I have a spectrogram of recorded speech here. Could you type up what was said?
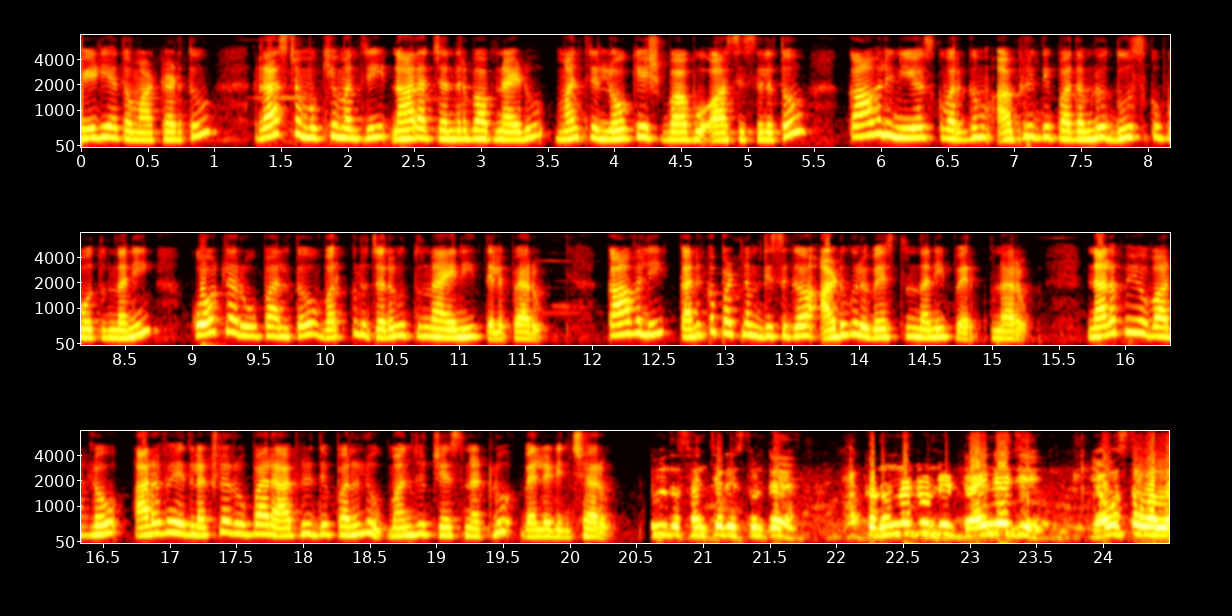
మీడియాతో మాట్లాడుతూ రాష్ట్ర ముఖ్యమంత్రి నారా చంద్రబాబు నాయుడు మంత్రి లోకేష్ బాబు ఆశీస్సులతో కావలి నియోజకవర్గం అభివృద్ధి పదంలో దూసుకుపోతుందని కోట్ల రూపాయలతో వర్కులు జరుగుతున్నాయని తెలిపారు. కావలి కనకపట్నం దిశగా అడుగులు వేస్తుందని పేర్కొన్నారు. నలభై వార్డులో అరవై ఐదు లక్షల రూపాయల అభివృద్ధి పనులు మంజూరు చేసినట్లు వెల్లడించారు. సంచరిస్తుంటే అక్కడ ఉన్నటువంటి డ్రైనేజీ వ్యవస్థ వల్ల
